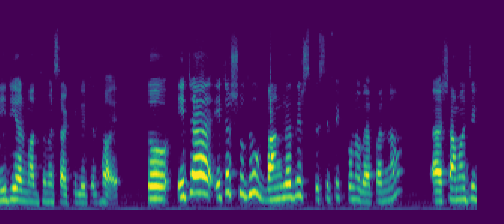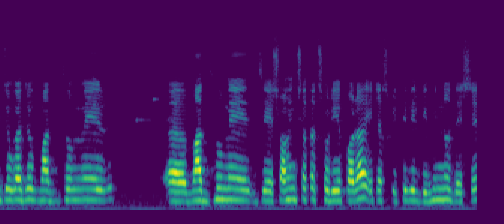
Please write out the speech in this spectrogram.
মিডিয়ার মাধ্যমে সার্কুলেটেড হয়। তো এটা এটা শুধু বাংলাদেশ স্পেসিফিক কোনো ব্যাপার না। সামাজিক যোগাযোগ মাধ্যমের মাধ্যমে যে সহিংসতা ছড়িয়ে পড়া, এটা পৃথিবীর বিভিন্ন দেশে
